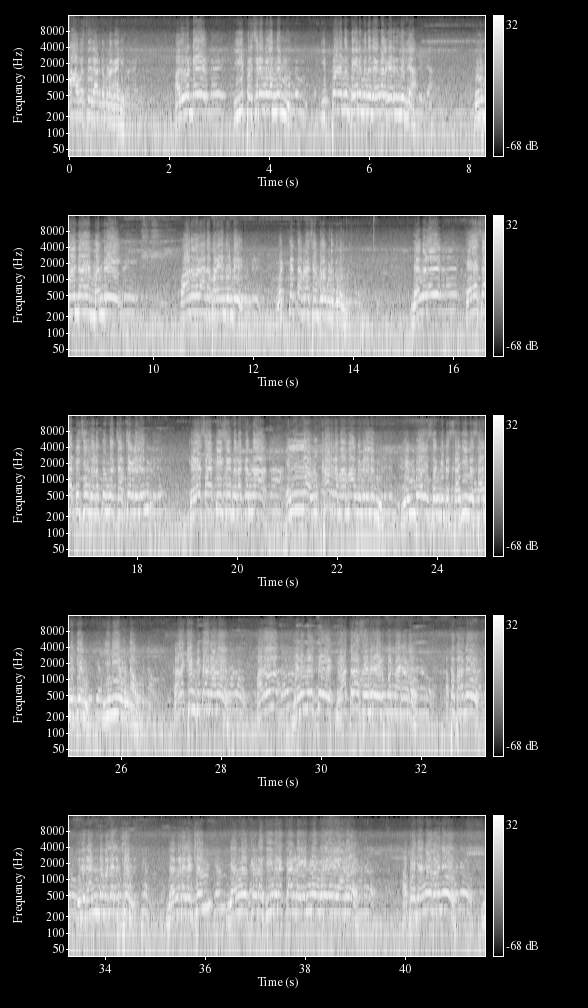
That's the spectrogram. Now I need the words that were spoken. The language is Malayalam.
ആ അവസ്ഥയിലാണ് നമ്മുടെ കാര്യം. അതുകൊണ്ട് ഈ പ്രശ്നങ്ങളൊന്നും ഇപ്പോഴൊന്നും തീരുമെന്ന് ഞങ്ങൾ കരുതുന്നില്ല. ബഹുമാനായ മന്ത്രി വാദോരാധ പറയുന്നുണ്ട് ഒറ്റത്തവണ ശമ്പളം കൊടുക്കുമെന്ന്. ഞങ്ങൾ K S R T C നടത്തുന്ന ചർച്ചകളിലും K S R T C നടക്കുന്ന എല്ലാ ഉദ്ഘാടന മാമാങ്കങ്ങളിലും എംപ്ലോയി സംഘിന്റെ സജീവ സാന്നിധ്യം ഇനിയും ഉണ്ടാവും. കളക്ഷൻ കിട്ടാനാണോ? അതോ ജനങ്ങൾക്ക് യാത്രാ സൗകര്യം ഏർപ്പെടുത്താനാണോ? അപ്പൊ പറഞ്ഞു ഇത് രണ്ടുമല്ല ലക്ഷ്യം. ഞങ്ങളുടെ ലക്ഷ്യം ഞങ്ങൾക്കിവിടെ ജീവനക്കാരുടെ എണ്ണം കുറയുകയാണ്. അപ്പോ ഞങ്ങൾ പറഞ്ഞു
